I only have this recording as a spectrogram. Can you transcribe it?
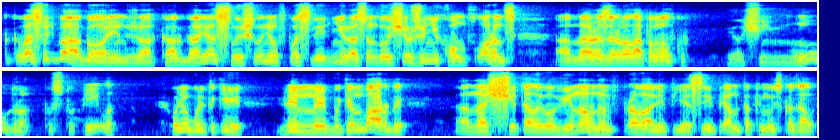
какова судьба Горинджа? Когда я слышал о нем в последний раз, он был еще женихом Флоренс. Она разорвала помолвку и очень мудро поступила. У него были такие длинные бакенбарды. Она считала его виновным в провале пьесы и прямо так ему и сказал.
